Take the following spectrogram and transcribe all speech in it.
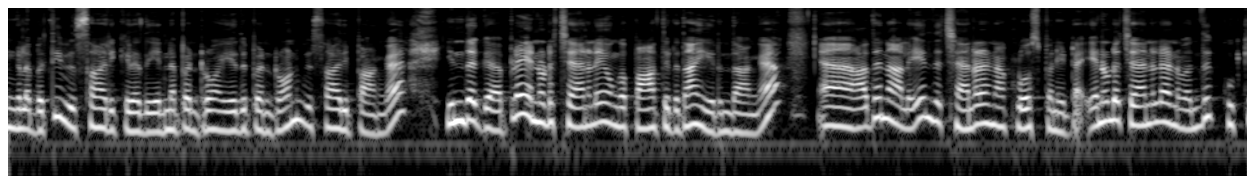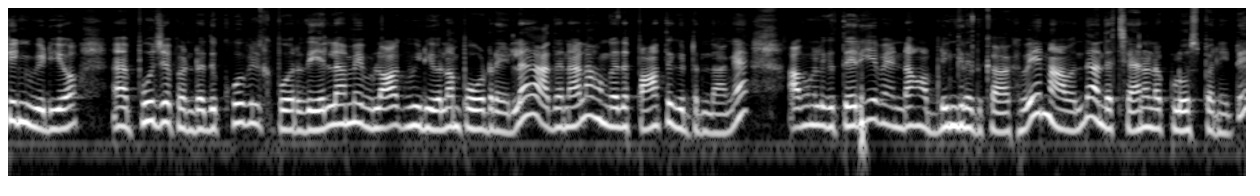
எங்களை பற்றி விசாரிக்கிறது. என்ன பண்ணுறோம் எது பண்ணுறோன்னு விசாரிப்பாங்க. இந்த கேப்பில் என்னோடய சேனலை அவங்க பார்த்துட்டு தான் இருந்தாங்க. அதனாலேயே இந்த சேனலை நான் க்ளோஸ் பண்ணிட்டேன். என்னோடய சேனலை நான் வந்து குக்கிங் வீடியோ பூஜை பண்ணுறது கோவிலுக்கு போகிறது எல்லாமே விலாக் வீடியோலாம் போடுறேன் இல்லை. அதனால் அவங்க அதை பார்த்துக்கிட்டு இருந்தாங்க. அவங்களுக்கு தெரிய வேண்டாம் அப்படிங்கிறதுக்காகவே நான் வந்து அந்த சேனலை க்ளோஸ் பண்ணிவிட்டு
